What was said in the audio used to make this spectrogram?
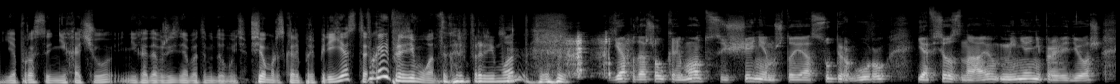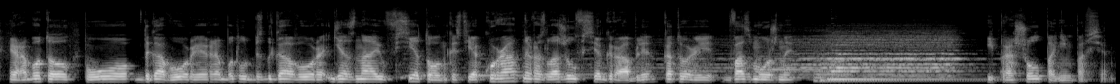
Я просто не хочу никогда в жизни об этом думать. Все, мы рассказали про переезд. Поговорим про ремонт. Говорим про ремонт. Я подошел к ремонту с ощущением, что я супергуру, я все знаю, меня не проведешь. Я работал по договору, я работал без договора, я знаю все тонкости, я аккуратно разложил все грабли, которые возможны. И прошел по ним по всем.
